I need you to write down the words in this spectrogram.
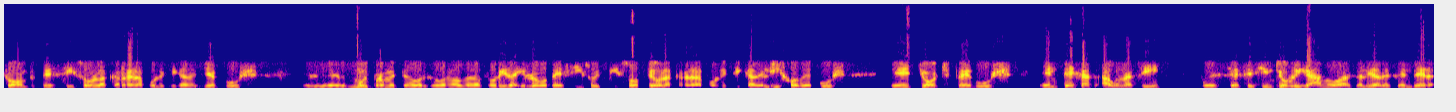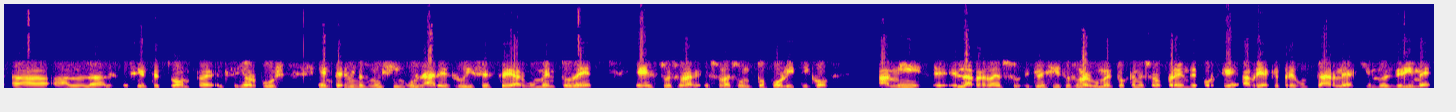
Trump deshizo la carrera política de Jeb Bush, el eh, muy prometedor gobernador de la Florida, y luego deshizo y pisoteó la carrera política del hijo de Bush, eh, George P. Bush, en Texas, aún así, pues se, sintió obligado a salir a defender al expresidente Trump, eh, el señor Bush, en términos muy singulares, Luis, este argumento de esto es, una, es un asunto político. A mí, eh, la verdad, es, yo insisto, es un argumento que me sorprende, porque habría que preguntarle a quien lo esgrime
